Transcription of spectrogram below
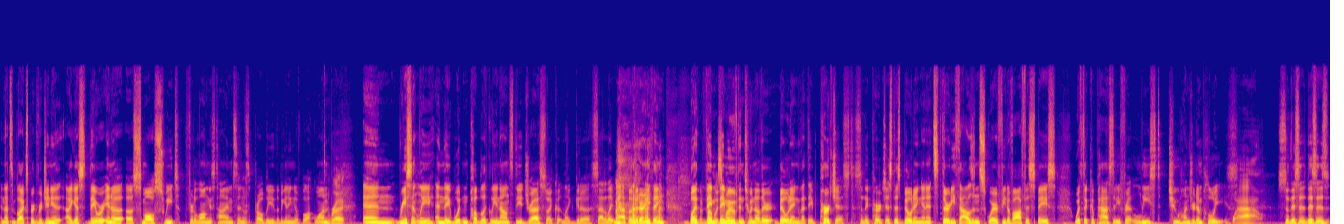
And that's in Blacksburg, Virginia. I guess they were in a, a small suite for the longest time since probably the beginning of Block One Right. And recently and they wouldn't publicly announce the address so i couldn't like get a satellite map of it or anything but they, Probably they smart. moved into another building that they purchased so they purchased this building and it's 30000 square feet of office space with a capacity for at least 200 employees Wow. So this is this is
